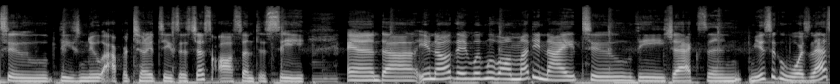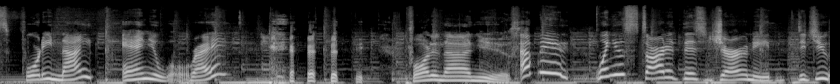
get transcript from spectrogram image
to these new opportunities, it's just awesome to see. And, uh, you know, they would move on Monday night to the Jackson Music Awards. That's 49th annual, right? 49 years. I mean, when you started this journey, did you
